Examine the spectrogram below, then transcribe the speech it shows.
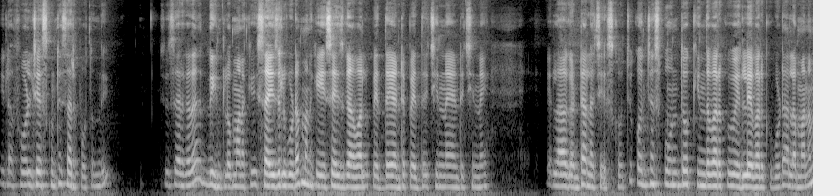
ఇలా ఫోల్డ్ చేసుకుంటే సరిపోతుంది. చూసారు కదా దీంట్లో మనకి సైజులు కూడా మనకి ఏ సైజు కావాలో? పెద్దవి అంటే పెద్దవి చిన్నవి అంటే చిన్నవి ఎలాగంటే అలా చేసుకోవచ్చు. కొంచెం స్పూన్తో కింద వరకు వెళ్ళే వరకు కూడా అలా మనం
